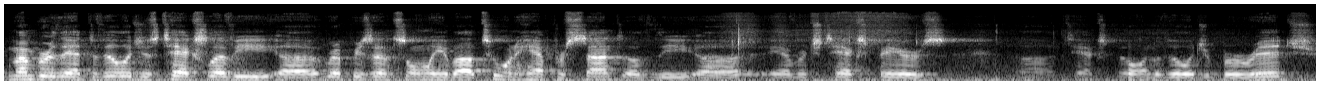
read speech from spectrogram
Remember that the village's tax levy uh, represents only about 2.5% of the uh, average taxpayer's uh, tax bill in the village of Burr Ridge.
